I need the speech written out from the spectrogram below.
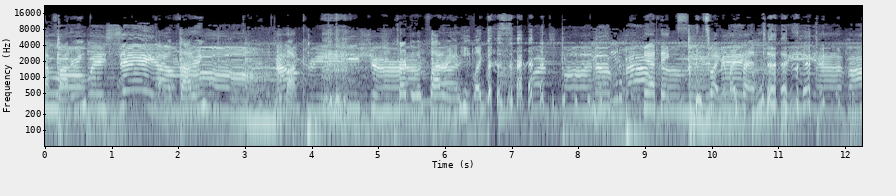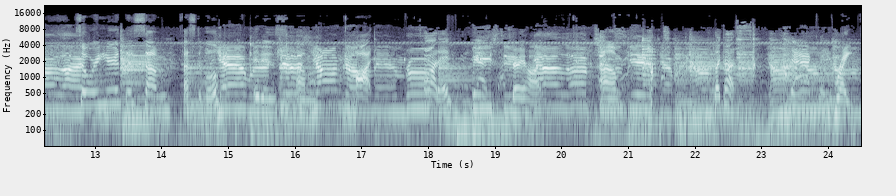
That flattering? that look flattering? Good luck. sure It's hard to look flattering in heat like this. What's fun about Yeah, thanks. That's why you're my friend. we have our lives. so we're here at this um, festival. yeah, it is, um, hot. broke. hot, eh? We still very hot. to Um, hot. Yeah, Like us. Exactly. Right.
